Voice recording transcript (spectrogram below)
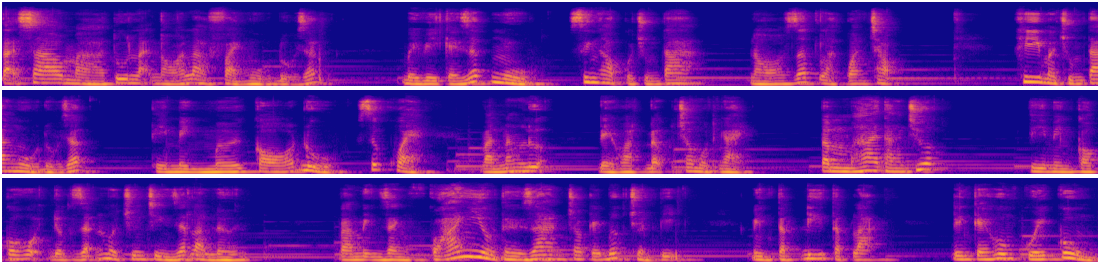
Tại sao mà tu lại nói là phải ngủ đủ giấc? Bởi vì cái giấc ngủ sinh học của chúng ta, nó rất là quan trọng. Khi mà chúng ta ngủ đủ giấc thì mình mới có đủ sức khỏe và năng lượng để hoạt động cho một ngày. Tầm 2 tháng trước thì mình có cơ hội được dẫn một chương trình rất là lớn và mình dành quá nhiều thời gian cho cái bước chuẩn bị. Mình tập đi tập lại. Đến cái hôm cuối cùng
